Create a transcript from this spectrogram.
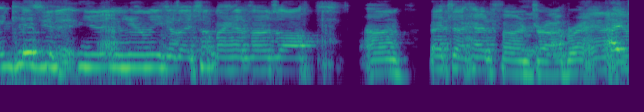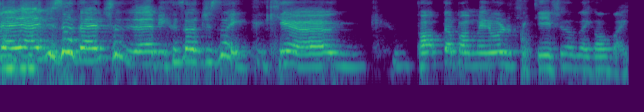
in case you you didn't hear me because I took my headphones off, um, that's a headphone drop, right? And, I, I, I, just thought that, that because I just like yeah, popped up on my notification. I'm like, oh my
